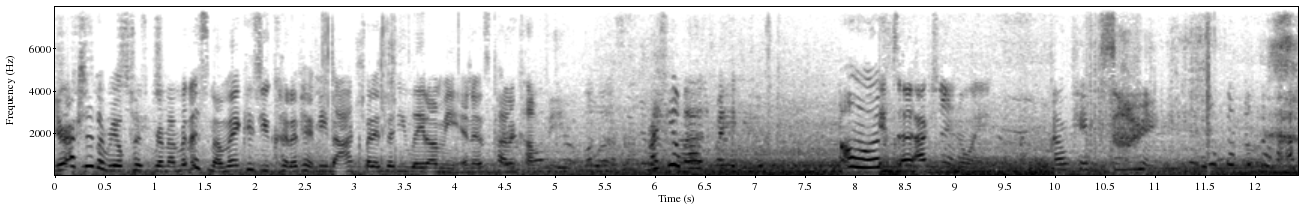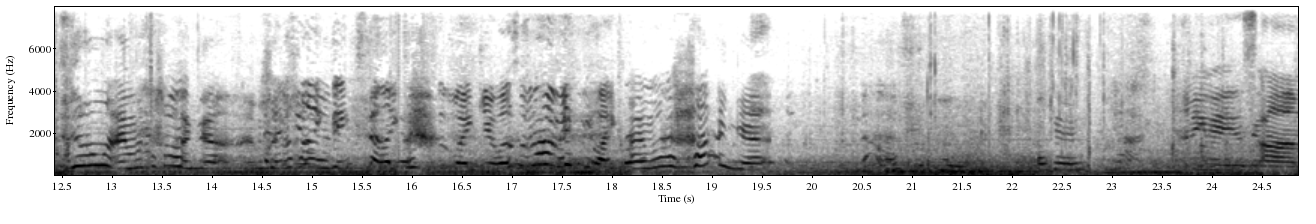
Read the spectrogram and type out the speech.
You're actually the real person. Remember this moment because you could have hit me back, but instead you laid on me and it was kind of comfy. I feel bad if I hit you. Oh, It's uh, actually annoying. okay, I'm sorry. No, I'm a hug. I'm I a feel like thinks that like this is like you listen to make me like that. I'm a hug. Okay. Yeah. Anyways, um,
